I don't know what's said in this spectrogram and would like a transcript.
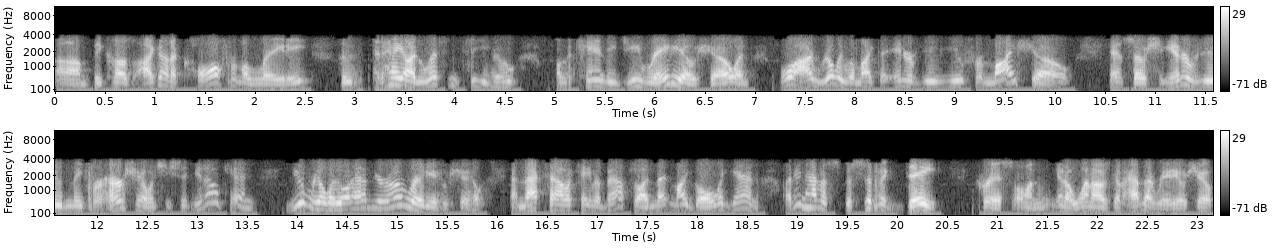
um, because I got a call from a lady who said, "Hey, I listened to you on the Candy G radio show, and boy, I really would like to interview you for my show." And so she interviewed me for her show, and she said, "You know, Ken, you really want to have your own radio show." And that's how it came about. So I met my goal again. I didn't have a specific date, Chris, on you know when I was going to have that radio show,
